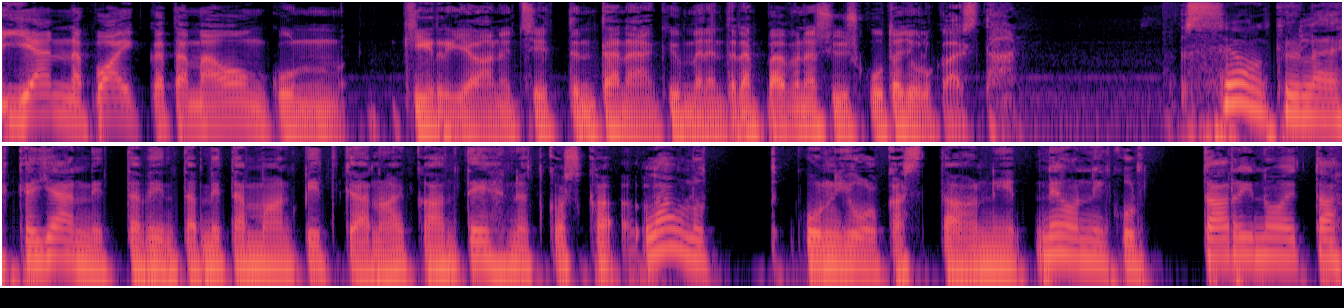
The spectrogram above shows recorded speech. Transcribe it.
jännä paikka tämä on, kun kirjaa nyt sitten tänään 10. päivänä syyskuuta julkaistaan. Se on kyllä ehkä jännittävintä, mitä mä oon pitkään aikaan tehnyt, koska laulut kun julkaistaan, niin ne on niin kuin tarinoita.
